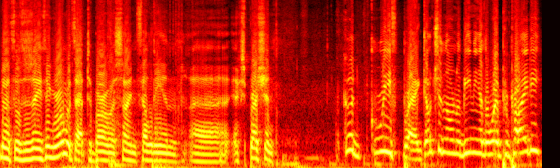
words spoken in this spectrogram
Not that there's anything wrong with that, to borrow a Seinfeldian uh, expression. Good grief, Bragg. Don't you know the meaning of the word propriety?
